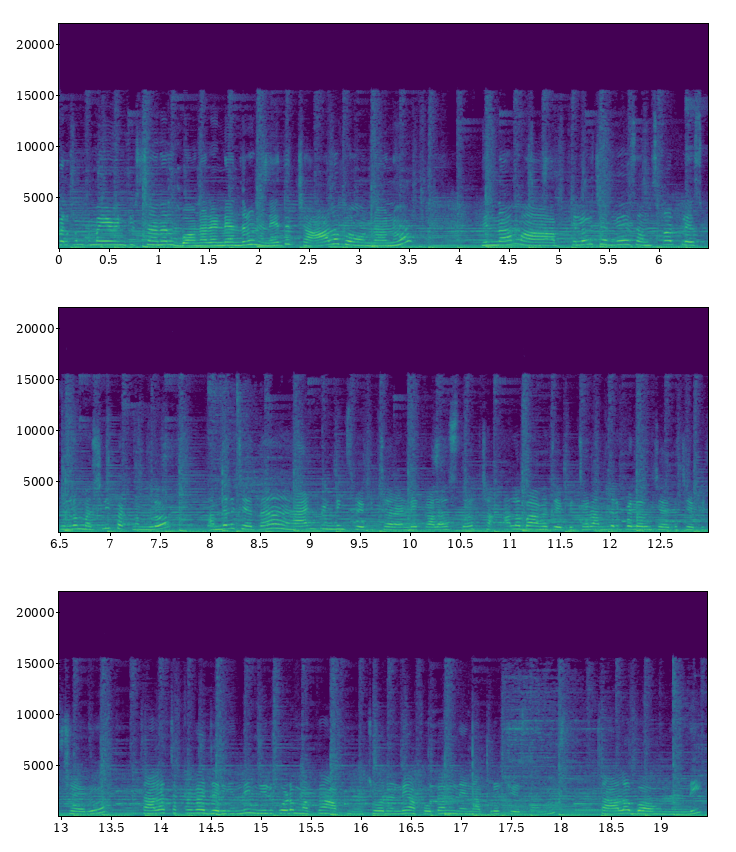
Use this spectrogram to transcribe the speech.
Welcome to my YouTube channel బాగున్నారండి అందరూ? నేనైతే చాలా బాగున్నాను. నిన్న మా పిల్లలు చదివే సంస్కార్ ప్లే స్కూల్లో మచిలీపట్నంలో అందరి చేత హ్యాండ్ పెయింటింగ్స్ చేయించారండి కలర్స్తో చాలా బాగా చేయించారు అందరి పిల్లల చేత చేయించారు చాలా చక్కగా జరిగింది. మీరు కూడా మొత్తం ఆ- చూడండి. ఆ ఫోటోని నేను అప్లోడ్ చేశాను. చాలా బాగుందండి.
